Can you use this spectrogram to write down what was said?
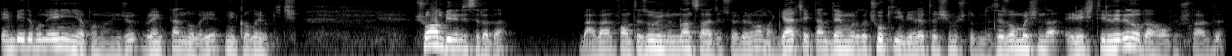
NBA'de bunu en iyi yapan oyuncu renkten dolayı Nikola Jokic. Şu an birinci sırada. Ben, fantezi oyunundan sadece söylüyorum ama gerçekten Denver'da çok iyi bir yere taşımış durumda. Sezon başında eleştirilerin odağı olmuşlardı.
